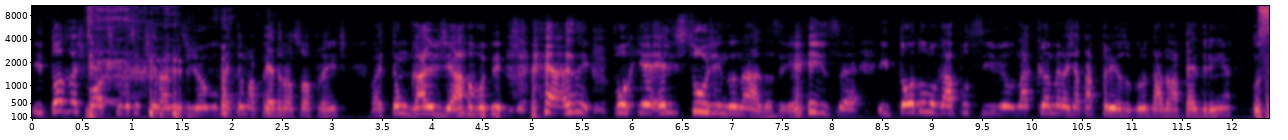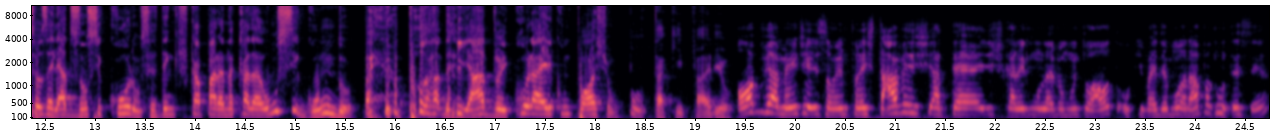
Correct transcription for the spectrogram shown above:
e todas as fotos que você tirar nesse jogo vai ter uma pedra na sua frente, vai ter um galho de árvore, é, assim, porque eles surgem do nada, assim, é isso, é. Em todo lugar possível, na câmera já tá preso, grudado na pedrinha. Os seus aliados não se curam, você tem que ficar parando a cada um segundo pra ir na porra do aliado e curar ele com potion. Puta que pariu. Obviamente eles são imprestáveis até eles ficarem com um level muito alto, o que vai demorar pra acontecer.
